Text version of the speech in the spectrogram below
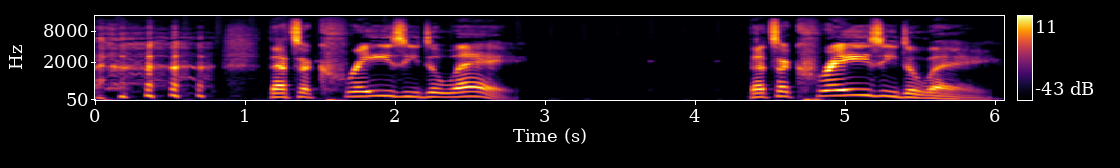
That's a crazy delay. That's a crazy delay.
